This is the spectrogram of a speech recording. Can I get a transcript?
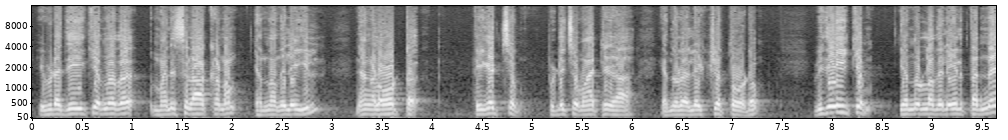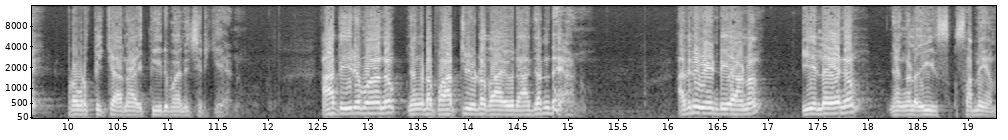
ഇവിടെ ജയിക്കുന്നത് മനസ്സിലാക്കണം എന്ന നിലയിൽ ഞങ്ങൾ വോട്ട് തികച്ചും പിടിച്ചു മാറ്റുക എന്നുള്ള ലക്ഷ്യത്തോടും വിജയിക്കും എന്നുള്ള നിലയിൽ തന്നെ പ്രവർത്തിക്കാനായി തീരുമാനിച്ചിരിക്കുകയാണ്. ആ തീരുമാനം ഞങ്ങളുടെ പാർട്ടിയുടേതായ ഒരു അജണ്ടയാണ്. അതിനുവേണ്ടിയാണ് ഈ ലയനം ഞങ്ങൾ ഈ സമയം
